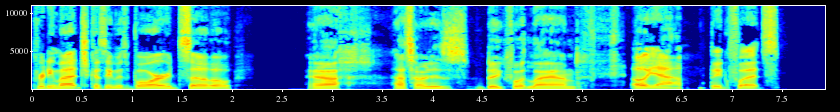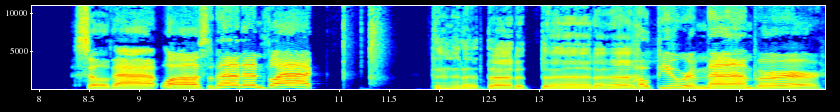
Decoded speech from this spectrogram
pretty much because he was bored. So, yeah, that's how it is. Bigfoot land. oh yeah, Bigfoots. So that was the Men in Black. Hope you remember.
